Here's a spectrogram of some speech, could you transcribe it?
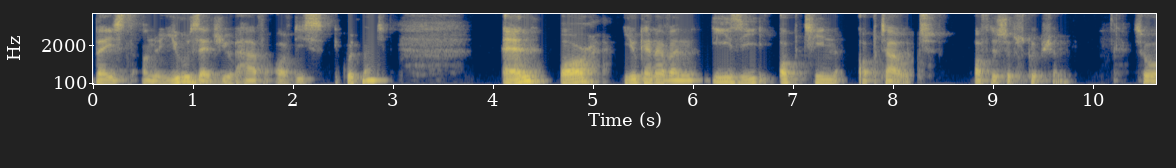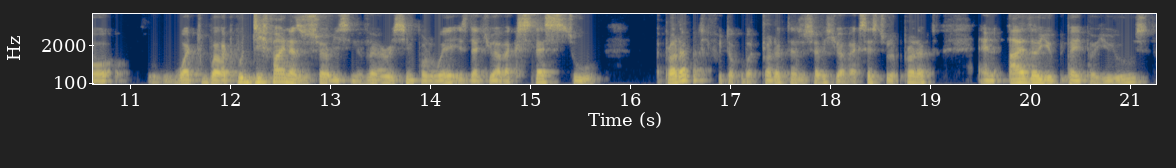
based on the usage you have of this equipment and or you can have an easy opt-in opt-out of the subscription. So what what would define as a service in a very simple way is that you have access to a product. If we talk about product as a service you have access to the product and either you pay per use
